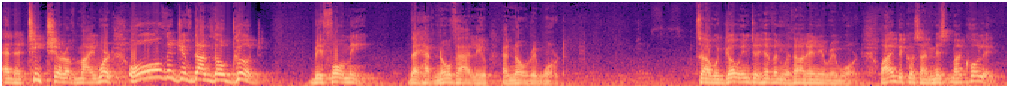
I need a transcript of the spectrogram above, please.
and a teacher of my word. All that you've done, though good, before me, they have no value and no reward. So I would go into heaven without any reward. Why? Because I missed my calling.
